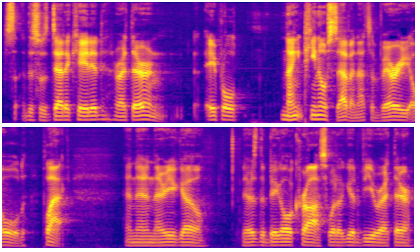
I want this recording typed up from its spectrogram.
So this was dedicated right there in April 1907. That's a very old plaque. And then there you go. There's the big old cross. What a good view right there.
